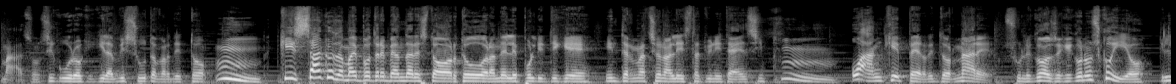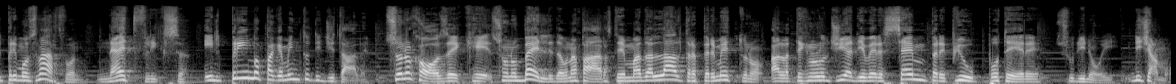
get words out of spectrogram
ma sono sicuro che chi l'ha vissuto avrà detto Mmm, chissà cosa mai potrebbe andare storto ora nelle politiche internazionali statunitensi. Hmm. O anche, per ritornare sulle cose che conosco io, il primo smartphone, Netflix, il primo pagamento digitale. Sono cose che sono belle da una parte, ma dall'altra permettono alla tecnologia di avere sempre più potere su di noi. Diciamo,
